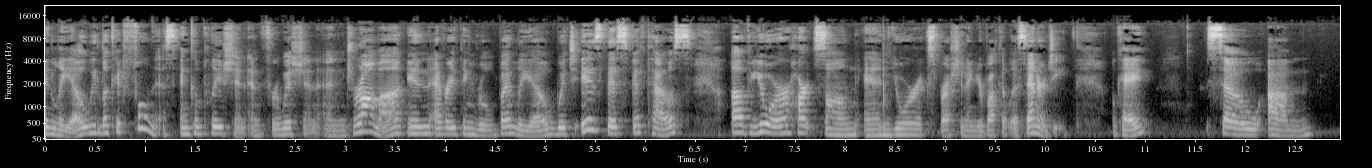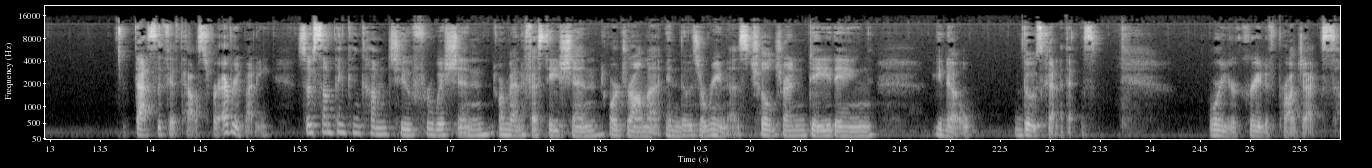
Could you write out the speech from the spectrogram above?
in Leo, we look at fullness and completion and fruition and drama in everything ruled by Leo, which is this fifth house of your heart song and your expression and your bucket list energy. Okay. So, um, that's the fifth house for everybody. So something can come to fruition or manifestation or drama in those arenas, children, dating, you know, those kind of things, or your creative projects.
